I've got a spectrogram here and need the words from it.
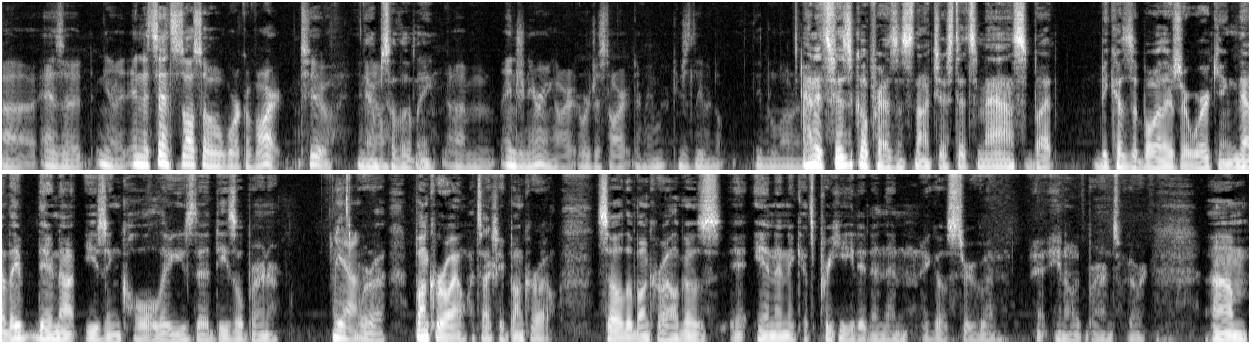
uh, as a you know, in a sense, it's also a work of art too. You know, Absolutely. um, engineering art or just art. I mean, we can just leave it leave it alone. And its physical presence, not just its mass, but because the boilers are working. Now they they're not using coal; they use the diesel burner yeah, or a bunker oil. It's actually bunker oil. So the bunker oil goes in and it gets preheated, and then it goes through and uh, you know it burns whatever. Um,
